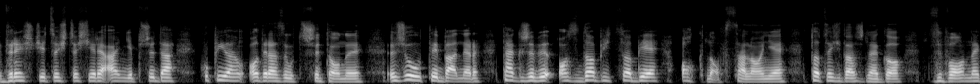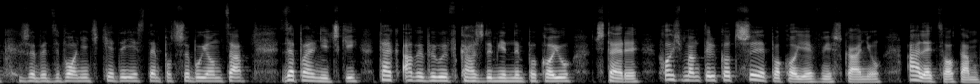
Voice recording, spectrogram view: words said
Wreszcie coś, co się realnie przyda. Kupiłam od razu trzy tony. Żółty baner, tak żeby ozdobić sobie okno w salonie. To coś ważnego. Dzwonek, żeby dzwonić, kiedy jestem potrzebująca. Zapalniczki, tak aby były w każdym jednym pokoju. Cztery, choć mam tylko trzy pokoje w mieszkaniu. Ale co tam?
